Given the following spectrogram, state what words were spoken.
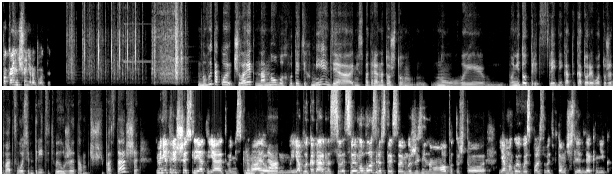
пока ничего не работает. Но вы такой человек на новых вот этих медиа, несмотря на то, что, ну, вы, ну, не тот 30-летний, который вот уже 28-30, вы уже там чуть-чуть постарше. Мне 36 лет, я этого не скрываю. Да. Я благодарна своему возрасту и своему жизненному опыту, что я могу его использовать в том числе для книг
